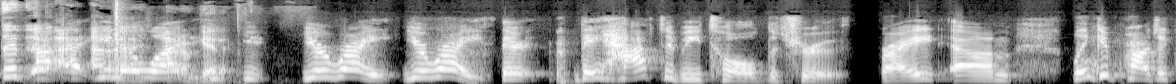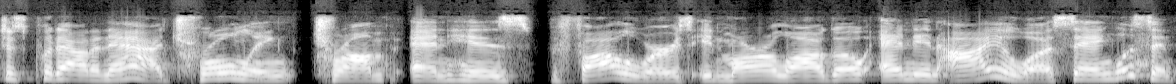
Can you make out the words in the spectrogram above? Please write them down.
uh, you know what? You're right. You're right. They're, they have to be told the truth, right? Um, Lincoln Project just put out an ad trolling Trump and his followers in Mar-a-Lago and in Iowa, saying, "Listen,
